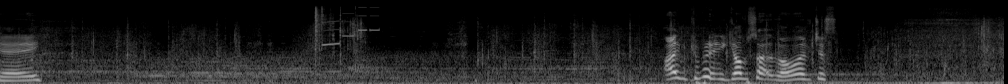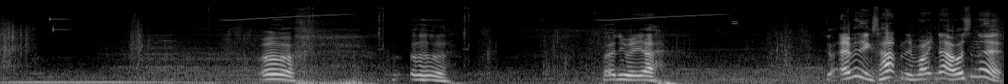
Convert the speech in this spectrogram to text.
Okay. I'm completely gobsmacked though, I've just... Ugh. Ugh. But anyway, yeah. Everything's happening right now, isn't it?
